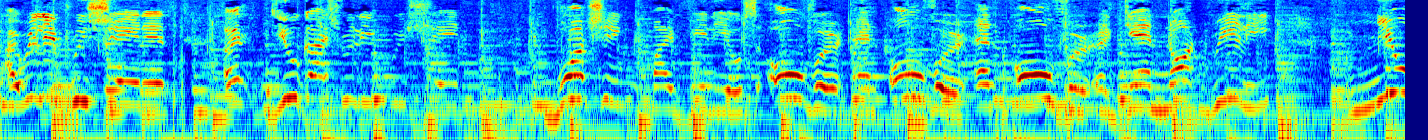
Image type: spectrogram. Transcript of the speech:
I really appreciate it. And you guys really appreciate watching my videos over and over and over again. Not really. New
